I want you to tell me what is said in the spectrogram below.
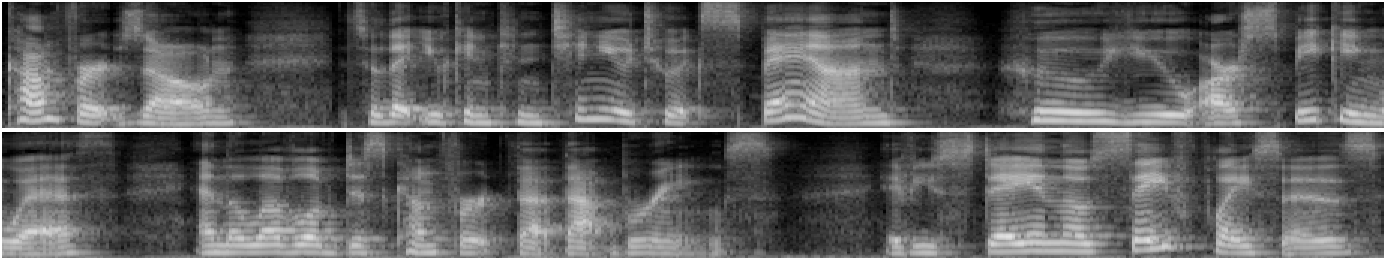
comfort zone so that you can continue to expand who you are speaking with and the level of discomfort that that brings. If you stay in those safe places,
